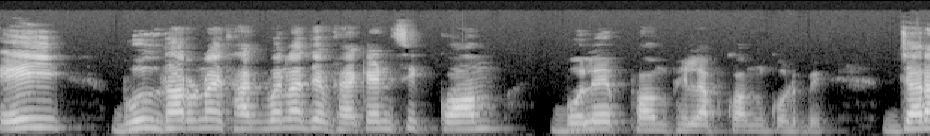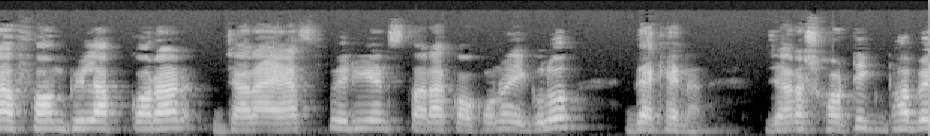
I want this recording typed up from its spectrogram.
এই ভুল ধারণায় থাকবে না যে ভ্যাকেন্সি কম বলে ফর্ম ফিল কম করবে। যারা ফর্ম ফিল করার, যারা অ্যাসপেরিয়েন্স তারা কখনো এগুলো দেখে না। যারা সঠিকভাবে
